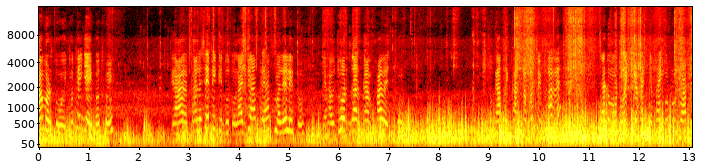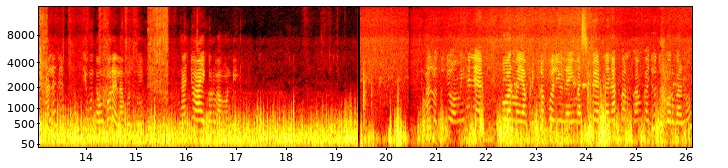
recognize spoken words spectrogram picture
આવડતું હોય તો થઈ જાય બધું આ કાલે સેપી કીધું હતું ને આજે આપણે હાથમાં લઈ લીધું. કે હવે જોરદાર કામ ફાવે જ છું. કે આપણે ખાતા બધું ફાવે. જાડું મોટું હટકે હટકે ભાઈ તૂટું આપણે હાલે ને. એવું તો હું કરેલા બધું આજ જો આય કરવા માંડી હાલો તો જો અમે હે ને સવારમાં આપણી થંભલિયું ને એમાં સિમેન્ટ ને નાખવાનું કામકાજ હતું કરવાનું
